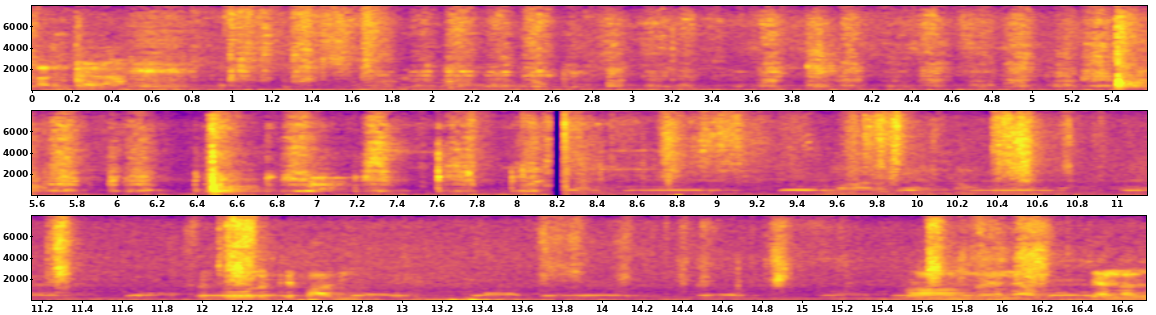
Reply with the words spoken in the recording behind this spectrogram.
ਖਰਚਾ ਨਾ ਮਾਰ ਤੇ ਬਣਾਉਂਦੇ ਨੇ ਚੈਨਲ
